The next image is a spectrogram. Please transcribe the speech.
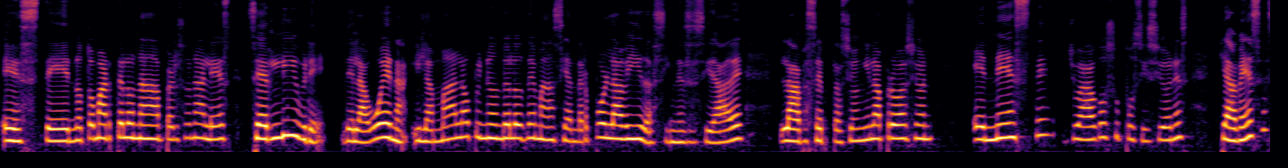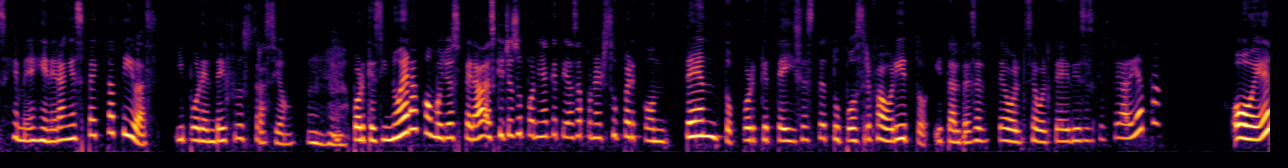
este, no tomártelo nada personal es ser libre de la buena y la mala opinión de los demás y andar por la vida sin necesidad de la aceptación y la aprobación. En este yo hago suposiciones que a veces me generan expectativas y por ende hay frustración. Porque si no era como yo esperaba, es que yo suponía que te ibas a poner súper contento porque te hiciste tu postre favorito y tal vez él te, se voltea y dices que estoy a dieta. O él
